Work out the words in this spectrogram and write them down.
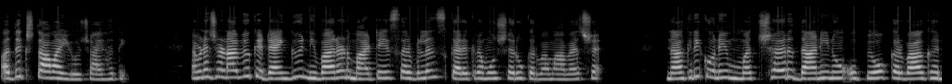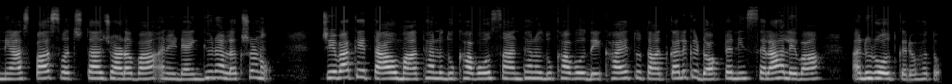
અધ્યક્ષતામાં યોજાઈ હતી. એમણે જણાવ્યું કે ડેન્ગ્યુ નિવારણ માટે સર્વેલન્સ કાર્યક્રમો શરૂ કરવામાં આવ્યા છે. નાગરિકોને મચ્છરદાનીનો ઉપયોગ કરવા, ઘરની આસપાસ સ્વચ્છતા જાળવવા અને ડેન્ગ્યુના લક્ષણો જેવા કે તાવ, માથાનો દુખાવો, સાંધાનો દુખાવો દેખાય તો તાત્કાલિક ડોક્ટરની સલાહ લેવા અનુરોધ કર્યો હતો.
